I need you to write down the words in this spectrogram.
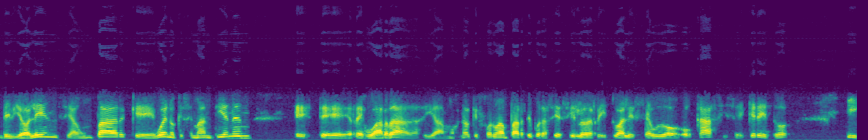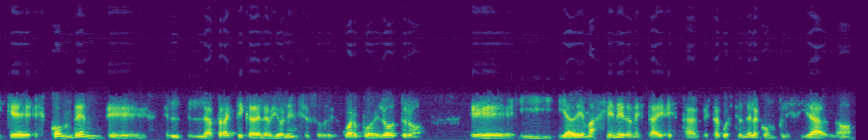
de violencia a un par que, bueno, que se mantienen este, resguardadas, digamos, ¿no? que forman parte, por así decirlo, de rituales pseudo o casi secretos y que esconden eh, la práctica de la violencia sobre el cuerpo del otro eh, y, y, además generan esta, esta, esta cuestión de la complicidad, ¿no?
